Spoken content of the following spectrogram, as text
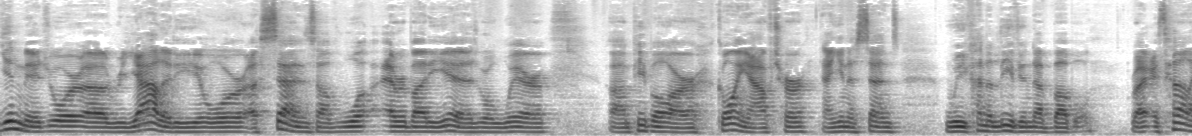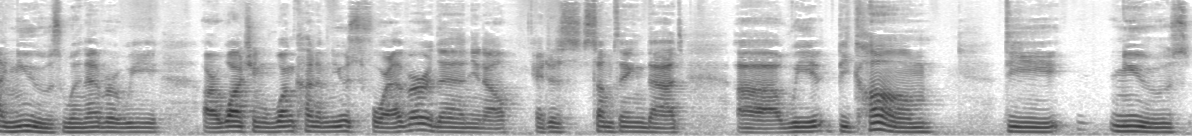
image or a reality or a sense of what everybody is or where um, people are going after, and in a sense, we kind of live in that bubble, right? It's kind of like news whenever we are watching one kind of news forever, then you know it is something that uh, we become the news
